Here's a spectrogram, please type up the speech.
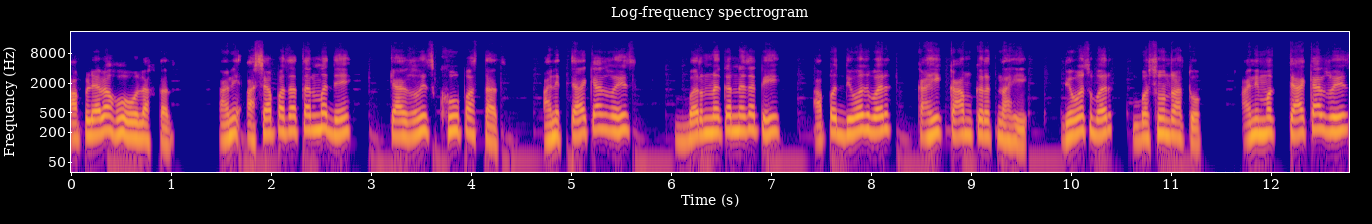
आपल्याला होऊ लागतात. आणि अशा पदार्थांमध्ये कॅलरीज खूप असतात आणि त्या कॅलरीज बर्न करण्यासाठी आपण दिवसभर काही काम करत नाही. दिवसभर बसून राहतो आणि मग त्या कॅलरीज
